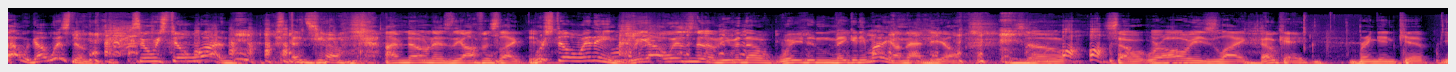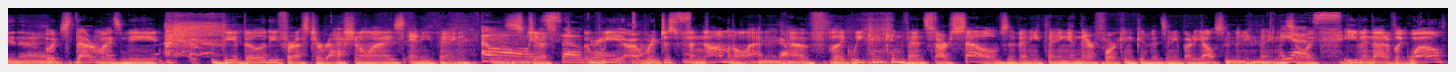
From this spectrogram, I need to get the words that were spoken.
oh we got wisdom, so we still won. and so I'm known as the office like we're still winning. We got wisdom even though we didn't make any money on that deal. So so we're always like okay, bring in Kip. You know. Which that reminds me, the ability for us to rationalize anything Oh, is just so we are we're just phenomenal at it. Yeah. Of like we can convince ourselves of anything, and therefore can convince anybody else of mm-hmm. anything. And Yes. so like even that of like, well,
